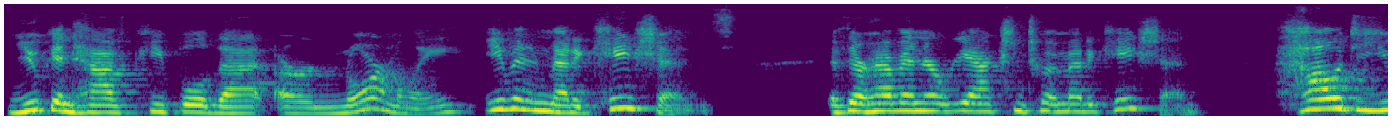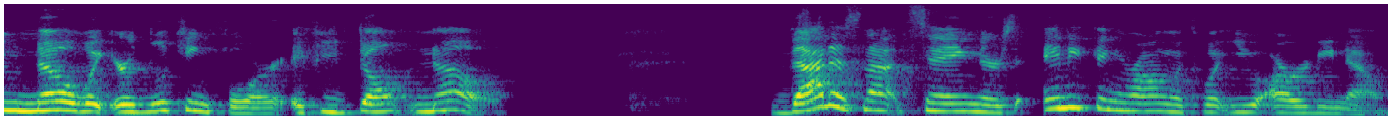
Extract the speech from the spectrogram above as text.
You can have people that are normally, even in medications, if they're having a reaction to a medication, how do you know what you're looking for if you don't know? That is not saying there's anything wrong with what you already know.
